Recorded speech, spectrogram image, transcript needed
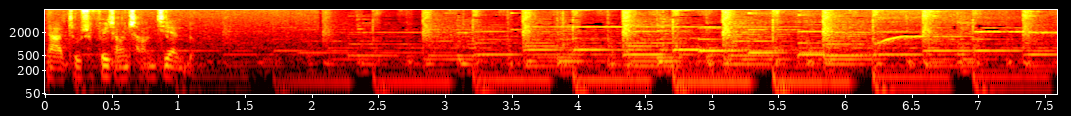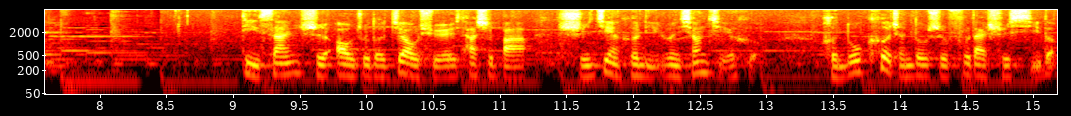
那都是非常常见的。第三是澳洲的教学，它是把实践和理论相结合，很多课程都是附带实习的。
